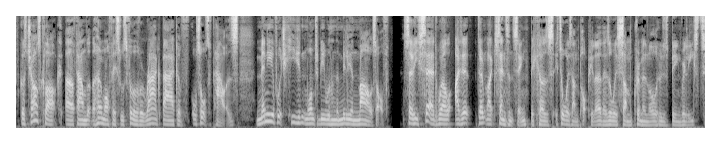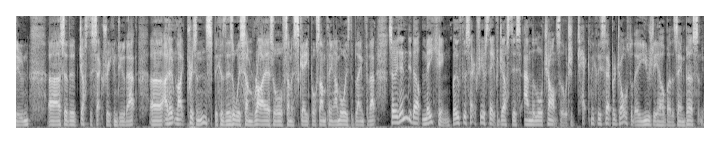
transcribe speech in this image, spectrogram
Because Charles Clarke uh, found that the Home Office was full of a rag bag of all sorts of powers, many of which he didn't want to be within a million miles of. So he said, well, I don't, don't like sentencing because it's always unpopular. There's always some criminal who's being released soon. Uh, so the Justice Secretary can do that. Uh, I don't like prisons because there's always some riot or some escape or something. I'm always to blame for that. So it ended up making both the Secretary of State for Justice and the Lord Chancellor, which are technically separate jobs, but they're usually held by the same person.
